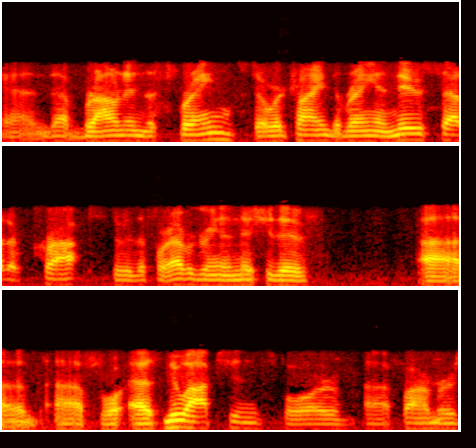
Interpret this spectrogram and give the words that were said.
and uh, brown in the spring. So we're trying to bring a new set of crops through the Forever Green Initiative uh, uh, for as new options for farmers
